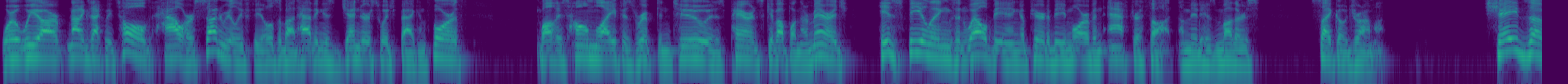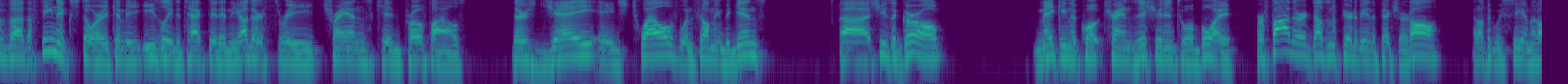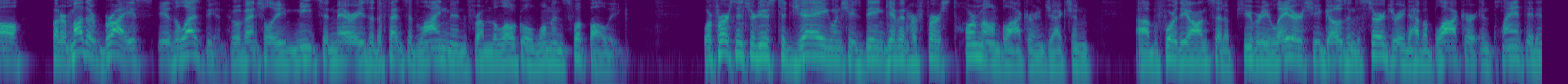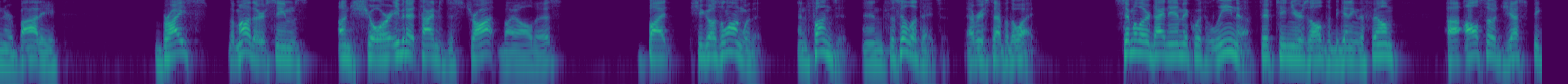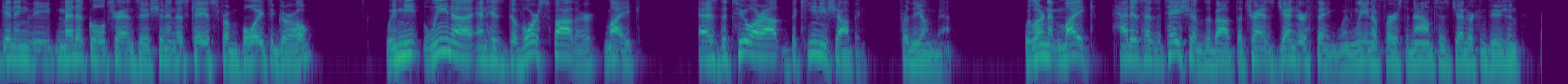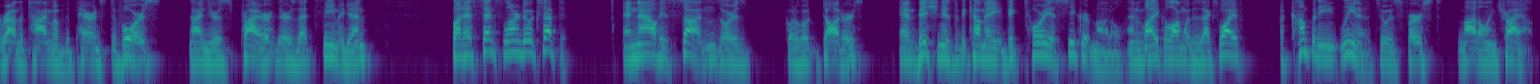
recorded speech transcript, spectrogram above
where we are not exactly told how her son really feels about having his gender switch back and forth, while his home life is ripped in two and his parents give up on their marriage. His feelings and well being appear to be more of an afterthought amid his mother's psychodrama. Shades of uh, the Phoenix story can be easily detected in the other three trans kid profiles. There's Jay, age 12, when filming begins. Uh, she's a girl making the quote transition into a boy. Her father doesn't appear to be in the picture at all. I don't think we see him at all. But her mother, Bryce, is a lesbian who eventually meets and marries a defensive lineman from the local women's football league. We're first introduced to Jay when she's being given her first hormone blocker injection uh, before the onset of puberty. Later, she goes into surgery to have a blocker implanted in her body. Bryce, the mother, seems unsure, even at times distraught by all this, but she goes along with it and funds it and facilitates it every step of the way. Similar dynamic with Lena, 15 years old at the beginning of the film, uh, also just beginning the medical transition, in this case from boy to girl. We meet Lena and his divorced father, Mike, as the two are out bikini shopping for the young man. We learn that Mike had his hesitations about the transgender thing when Lena first announced his gender confusion around the time of the parents' divorce nine years prior. There's that theme again, but has since learned to accept it. And now his sons, or his quote unquote daughters, ambition is to become a Victoria's Secret model. And Mike, along with his ex wife, accompany Lena to his first modeling tryout.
